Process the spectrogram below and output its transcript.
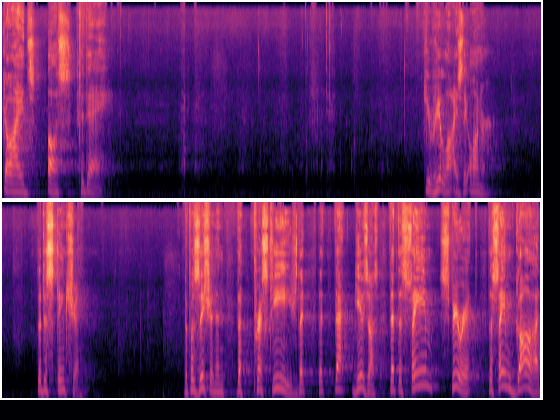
guides us today. Do you realize the honor, the distinction, the position, and the prestige that that, that gives us? That the same Spirit, the same God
